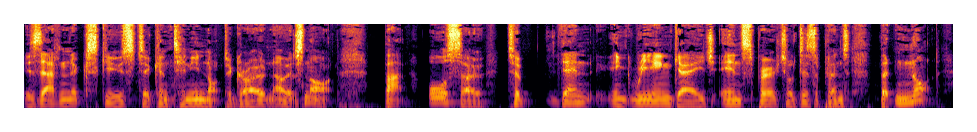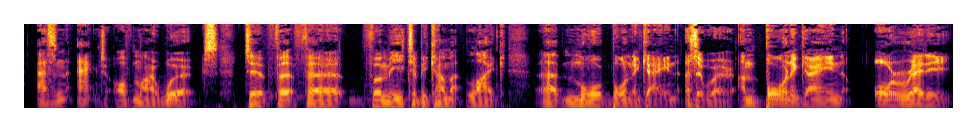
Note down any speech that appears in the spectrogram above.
is that an excuse to continue not to grow? No, it's not. But also to then re-engage in spiritual disciplines, but not as an act of my works to for for for me to become like uh, more born again, as it were. I'm born again already,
